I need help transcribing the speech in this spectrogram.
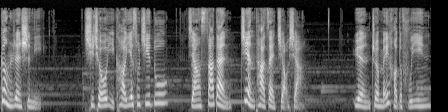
更认识你。祈求倚靠耶稣基督，将撒旦践踏在脚下。愿这美好的福音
